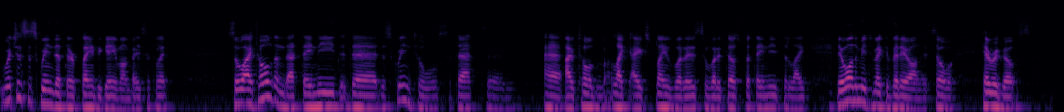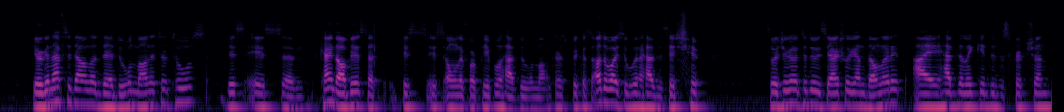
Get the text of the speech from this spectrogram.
which is the screen that they're playing the game on basically. So I told them that they need the, the screen tools that um, uh, I told them, like I explained what it is and what it does, but they need to like, they wanted me to make a video on it. So here it goes. You're gonna have to download the dual monitor tools. This is um, kind of obvious that this is only for people who have dual monitors because otherwise you wouldn't have this issue. so what you're going to do is you're actually gonna download it. I have the link in the description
